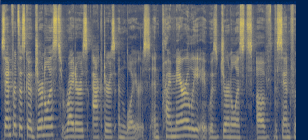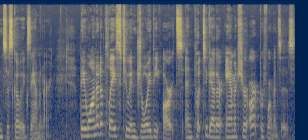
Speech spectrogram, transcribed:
San Francisco journalists, writers, actors, and lawyers. And primarily it was journalists of the San Francisco Examiner. They wanted a place to enjoy the arts and put together amateur art performances.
